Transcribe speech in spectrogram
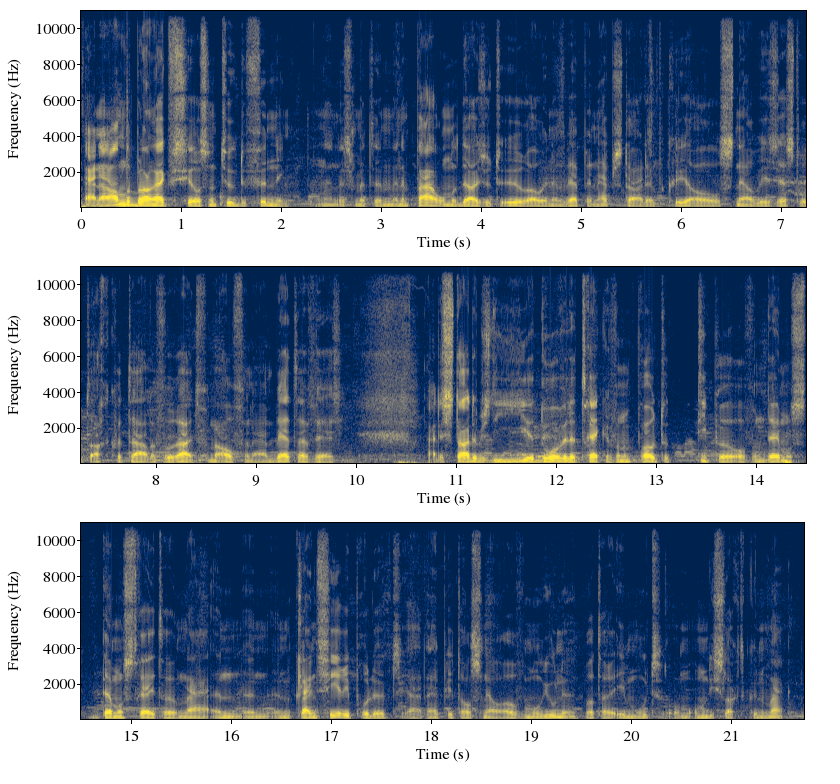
En een ander belangrijk verschil is natuurlijk de funding. Dus met een, met een paar honderdduizend euro in een web- en app-startup kun je al snel weer zes tot acht kwartalen vooruit van de alpha naar een beta-versie. Nou, de start-ups die hier door willen trekken van een prototype of een demonstrator naar een, een, een klein serieproduct, ja, dan heb je het al snel over miljoenen wat erin moet om, om die slag te kunnen maken.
